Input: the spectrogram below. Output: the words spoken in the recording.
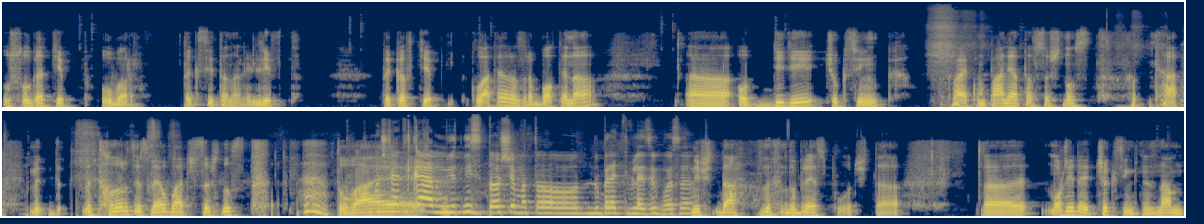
услуга тип Uber, таксита, нали, лифт такъв тип. Колата е разработена а, от Didi Chuxing. Това е компанията всъщност. да, Тодор се сме, обаче всъщност това е... Може така, мютни се тоше, ама то добре ти влезе в гласа. Нищо, да, добре се получи. Да. Може и да е Чъксинг, не знам,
